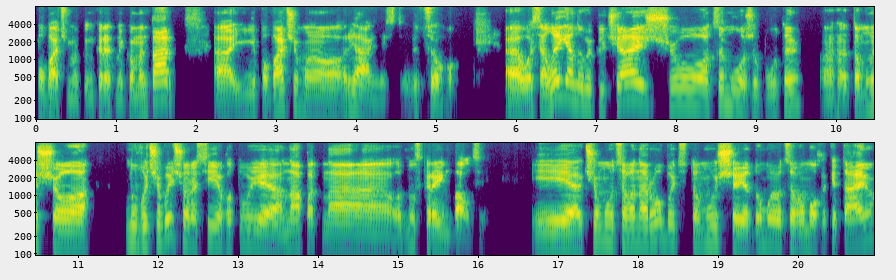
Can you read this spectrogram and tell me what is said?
побачимо конкретний коментар і побачимо реальність від цього. Ось, але я не виключаю, що це може бути, тому що ну вочевидь, що Росія готує напад на одну з країн Балтії. І чому це вона робить? Тому що я думаю, це вимога Китаю.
